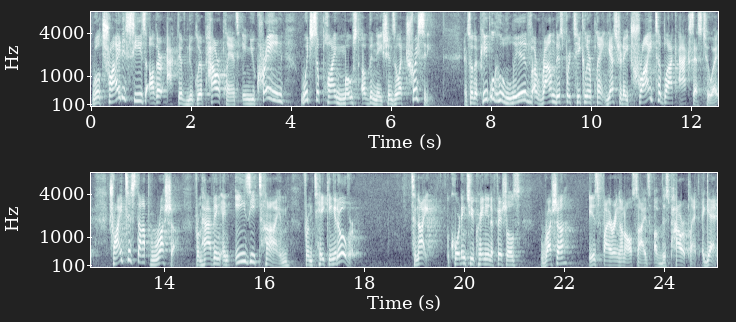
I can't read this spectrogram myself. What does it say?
will try to seize other active nuclear power plants in Ukraine, which supply most of the nation's electricity. And so the people who live around this particular plant yesterday tried to block access to it, tried to stop Russia from having an easy time from taking it over. Tonight, according to Ukrainian officials, Russia is firing on all sides of this power plant. Again,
